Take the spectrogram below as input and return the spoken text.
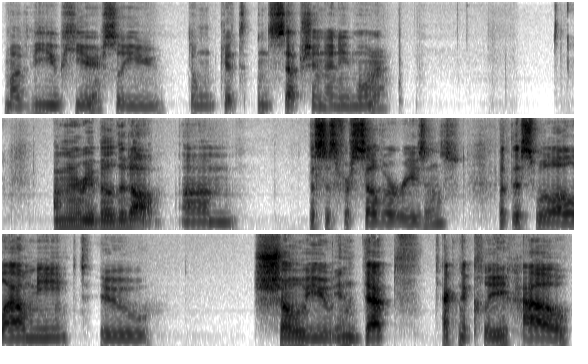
my view here so you don't get Inception anymore. I'm going to rebuild it all. Um, this is for several reasons, but this will allow me to show you in depth technically how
